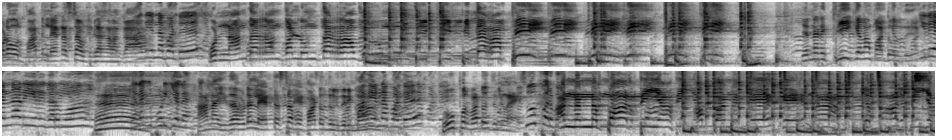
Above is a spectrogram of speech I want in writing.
கூட ஒரு பாட்டு லேட்டஸ்டா விட்டுருக்காங்களாக்கா அது என்ன பாட்டு? ஒன்னாம் தர்றோம் பல்லும் தர்றான் ஒரு மூஞ்சி பீப்பி தர்றான். பீ பீ பீ பீ பீ பீ. என்னடி பீக்கெல்லாம் பாட்டு வருது? இது என்னடி இது கருமம். எனக்கு பிடிக்கல. ஆனா இதை விட லேட்டஸ்டா இப்ப பாட்டு வந்திருக்கு தெரியுமா? அது என்ன பாட்டு? சூப்பர் பாட்டு வச்சிருக்கிறேன். சூப்பர். அண்ணன பாத்தியா அப்பன கேக்கேனா? எ பாத்தியா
